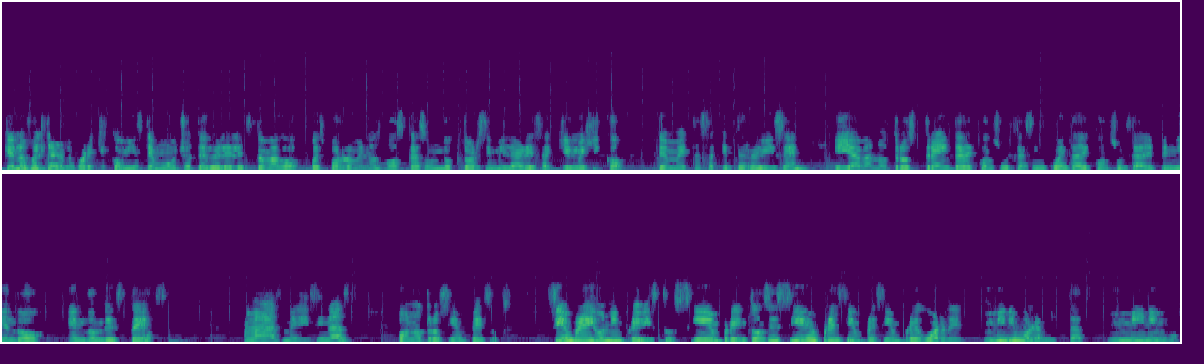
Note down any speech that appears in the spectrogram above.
que no falta a lo mejor que comiste mucho, te duele el estómago, pues por lo menos buscas un doctor similares aquí en México, te metes a que te revisen y ya van otros 30 de consulta, 50 de consulta, dependiendo en dónde estés. Más medicinas, pon otros 100 pesos. Siempre hay un imprevisto, siempre. Entonces siempre, siempre, siempre guarden mínimo la mitad, mínimo.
